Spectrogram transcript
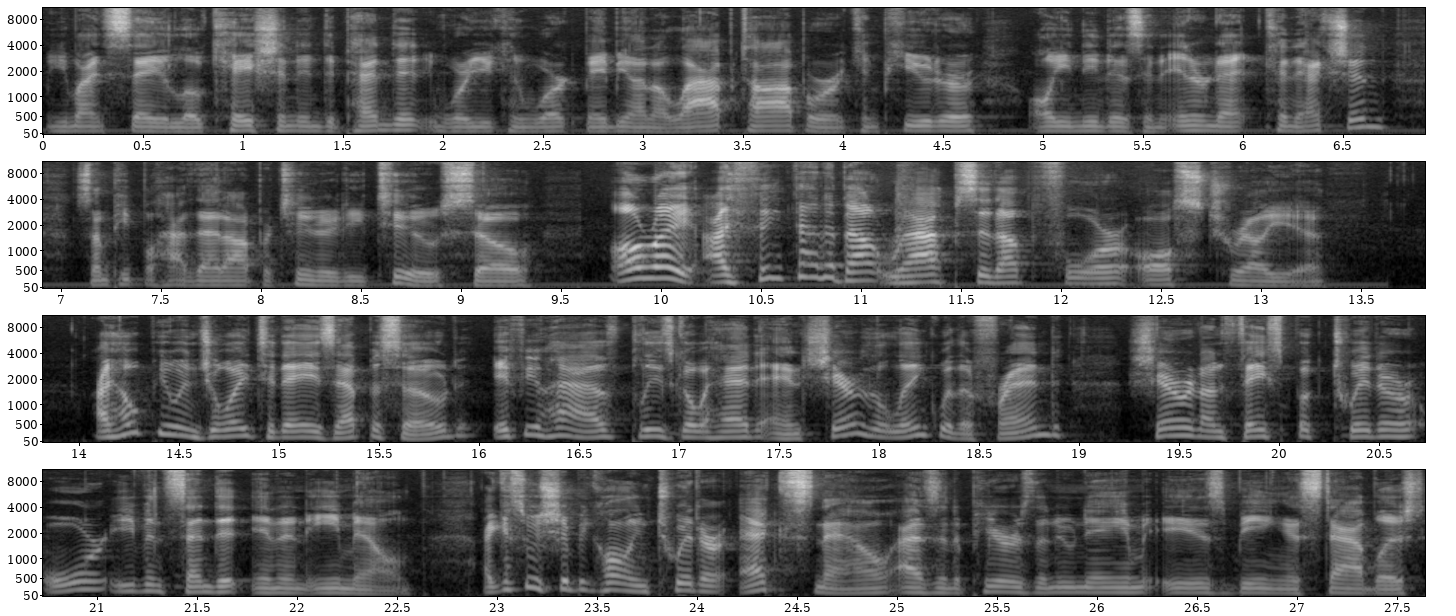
you might say location independent, where you can work maybe on a laptop or a computer. All you need is an internet connection. Some people have that opportunity too. So, all right, I think that about wraps it up for Australia. I hope you enjoyed today's episode. If you have, please go ahead and share the link with a friend, share it on Facebook, Twitter, or even send it in an email. I guess we should be calling Twitter X now, as it appears the new name is being established.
